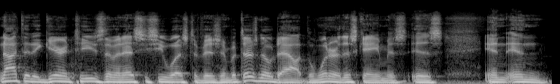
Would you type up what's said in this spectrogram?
not that it guarantees them an SEC West Division, but there's no doubt the winner of this game is is in in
